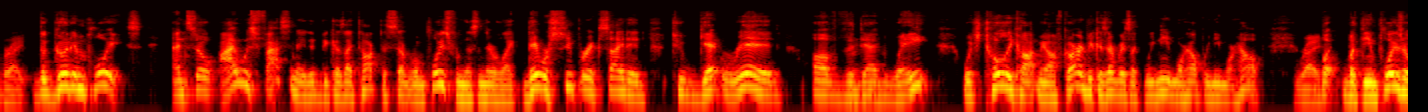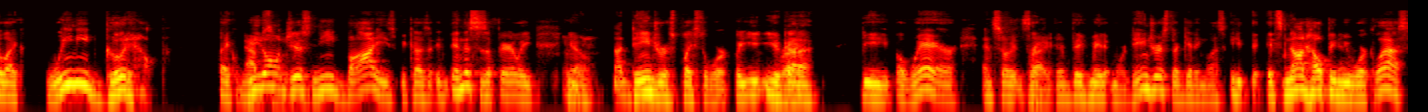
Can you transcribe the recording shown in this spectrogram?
Right. the good employees. And so I was fascinated because I talked to several employees from this and they were like, they were super excited to get rid of the Mhm. dead weight, which totally caught me off guard because everybody's like, we need more help, we need more help. Right. But but the employees are like, we need good help. Like we don't just need bodies because and this is a fairly, you Mm-hmm. know, not dangerous place to work, but you you Right. gotta be aware. And so it's Right. like they've, made it more dangerous. They're getting less. It's not helping me work less.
